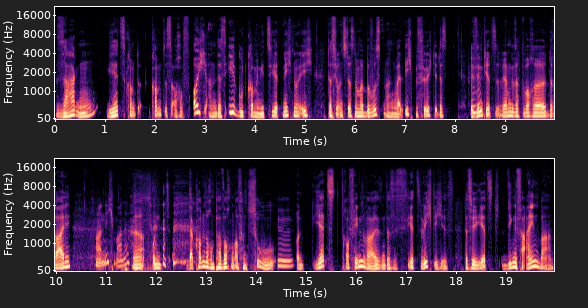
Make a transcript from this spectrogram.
sagen, jetzt kommt, kommt es auch auf euch an, dass ihr gut kommuniziert, nicht nur ich, dass wir uns das nochmal bewusst machen, weil ich befürchte, dass wir sind jetzt, wir haben gesagt Woche drei, Mal nicht mal, ne? ja, und da kommen noch ein paar Wochen auf uns zu und jetzt darauf hinweisen, dass es jetzt wichtig ist, dass wir jetzt Dinge vereinbaren,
